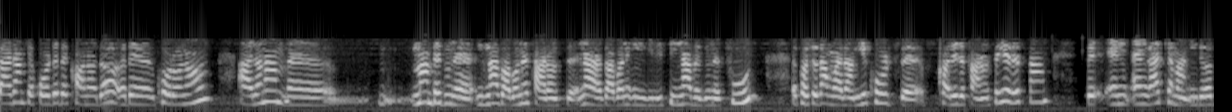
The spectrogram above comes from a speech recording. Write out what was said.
بعدم که خورده به کانادا به کرونا الانم من بدون نه زبان فرانسه نه زبان انگلیسی نه بدون پول. پا شدم اومدم یه کورس کالج فرانسه گرفتم. به انقدر که من اینجا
